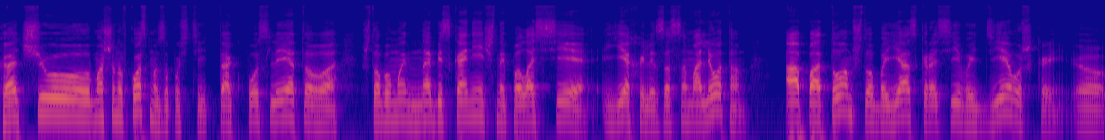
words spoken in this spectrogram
Хочу машину в космос запустить. Так, после этого, чтобы мы на бесконечной полосе ехали за самолетом, а потом, чтобы я с красивой девушкой, э,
